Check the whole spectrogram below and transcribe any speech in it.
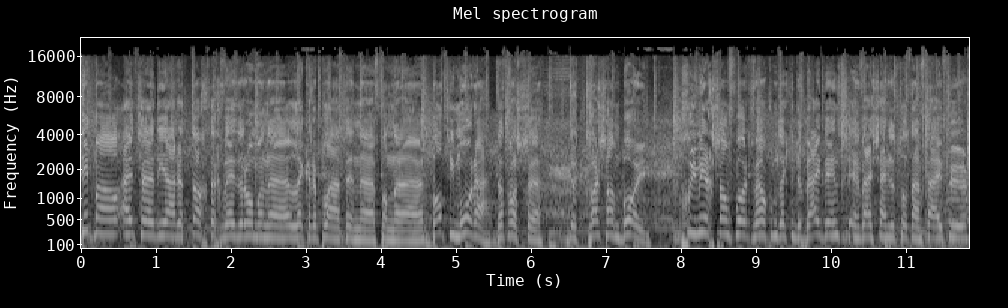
Ditmaal uit de jaren 80 wederom een lekkere plaat en, van Baltimora. Dat was de Tarzan Boy. Goedemiddag Zandvoort, welkom dat je erbij bent. En wij zijn er tot aan 5 uur.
